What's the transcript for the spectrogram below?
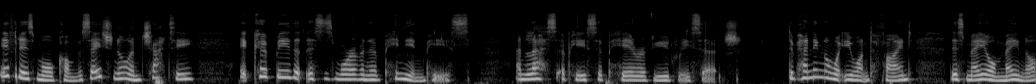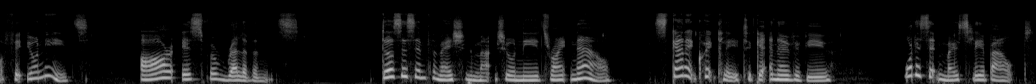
If it is more conversational and chatty, it could be that this is more of an opinion piece and less a piece of peer reviewed research. Depending on what you want to find, this may or may not fit your needs. R is for relevance. Does this information match your needs right now? Scan it quickly to get an overview. What is it mostly about?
